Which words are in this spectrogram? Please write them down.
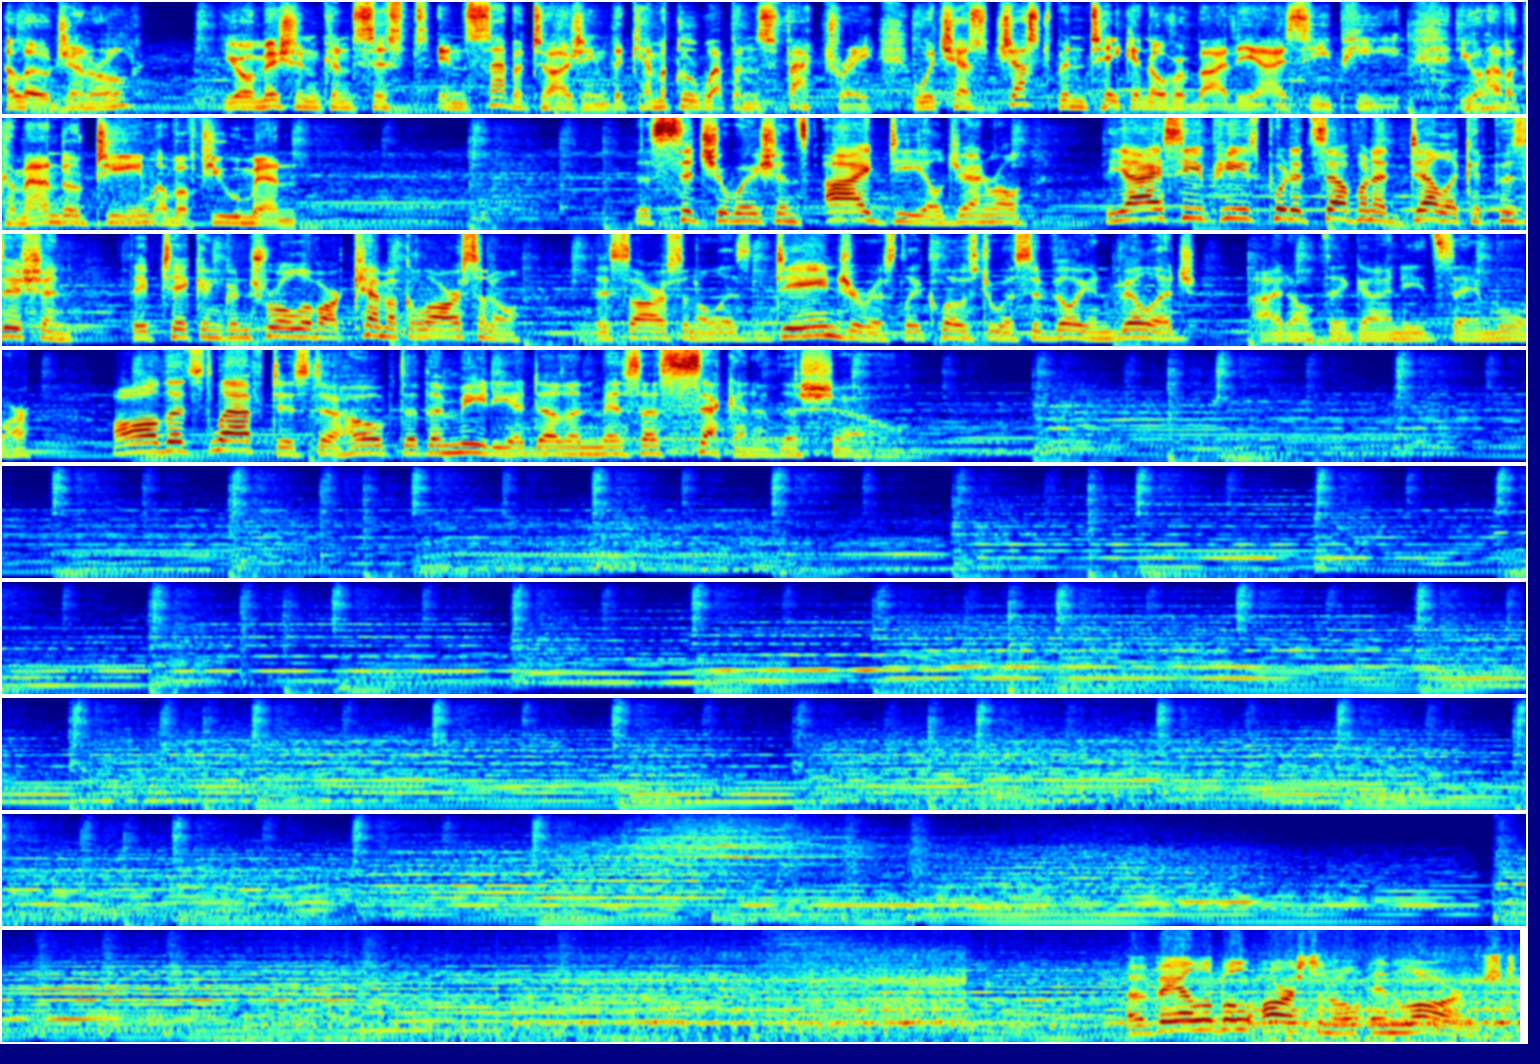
Hello, General. Your mission consists in sabotaging the chemical weapons factory, which has just been taken over by the ICP. You'll have a commando team of a few men. The situation's ideal, General. The ICP's put itself in a delicate position. They've taken control of our chemical arsenal. This arsenal is dangerously close to a civilian village. I don't think I need say more. All that's left is to hope that the media doesn't miss a second of the show. Available arsenal enlarged.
